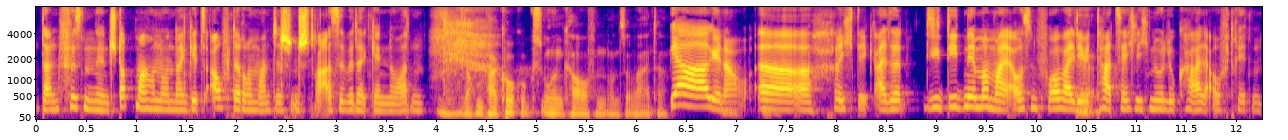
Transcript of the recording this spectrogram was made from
dann Füssen den Stopp machen und dann geht's auf der romantischen Straße wieder gen Norden. Mhm, noch ein paar Kuckucksuhren kaufen und so weiter. Ja, genau, äh, richtig. Also die, die nehmen wir mal außen vor, weil die ja. tatsächlich nur lokal auftreten.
